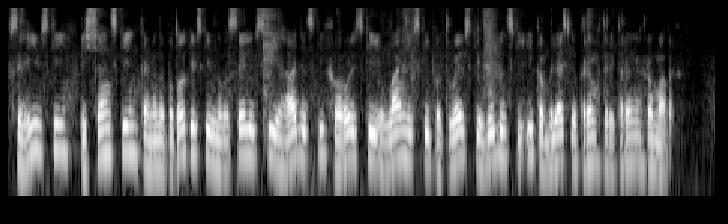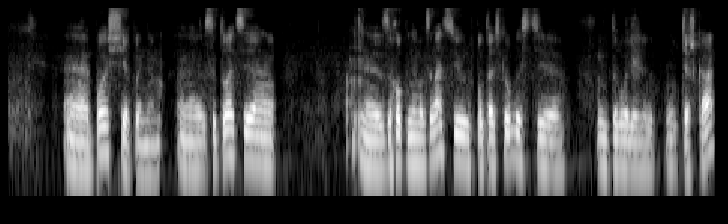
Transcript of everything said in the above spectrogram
в Сергіївській, Піщанській, Кам'янопотоківській, Новоселівській, Гадяцькій, Хорольській, Ланівській, Котлевській, Лубенській і Кобиляцькій окремих територіальних громадах. По щепленням. Ситуація з захопленням вакцинацією в Полтавській області доволі тяжка.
